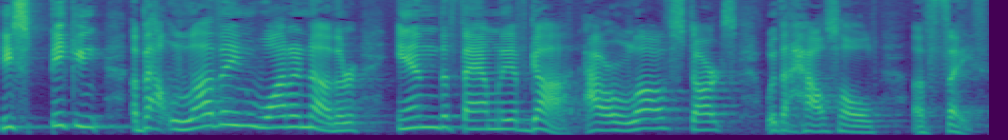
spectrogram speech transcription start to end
He's speaking about loving one another in the family of God. Our love starts with a household of faith.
